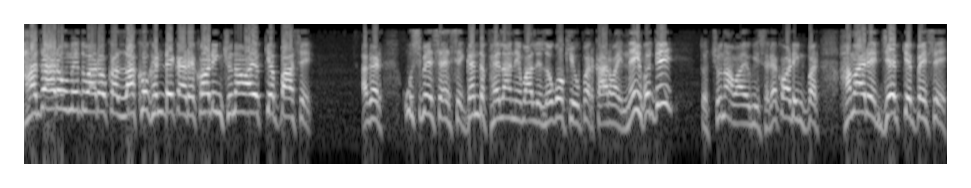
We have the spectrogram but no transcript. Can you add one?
हज़ारों उम्मीदवारों का लाखों घंटे का रिकॉर्डिंग चुनाव आयोग के पास है। अगर उसमें से ऐसे गंद फैलाने वाले लोगों के ऊपर कार्रवाई नहीं होती तो चुनाव आयोग इस रिकॉर्डिंग पर हमारे जेब के पैसे,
